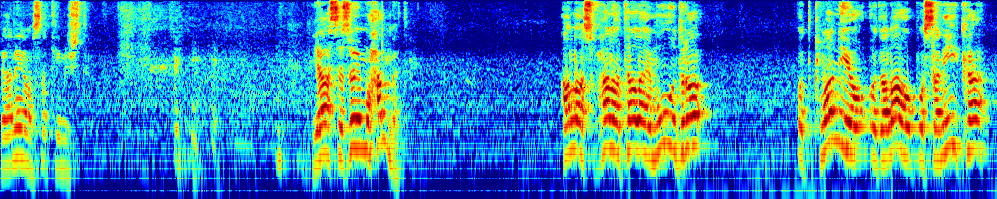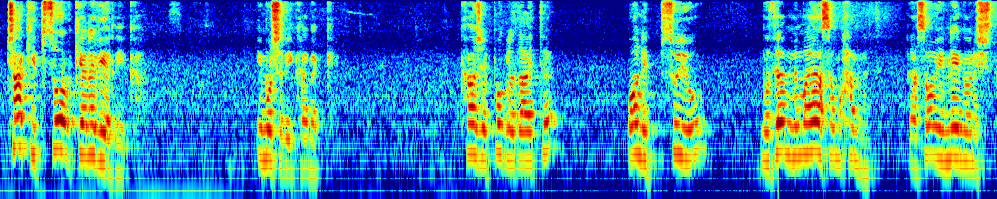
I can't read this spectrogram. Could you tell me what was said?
Ja nemam sa tim ništa. Ja se zovem Muhammed. Allah subhanahu wa ta'ala je mudro otklonio od Allahov poslanika čak i psovke nevjernika. I mušrika Mekke. Kaže, pogledajte, oni psuju mu ja sam Muhammed. Ja sa ovim nemam ništa.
